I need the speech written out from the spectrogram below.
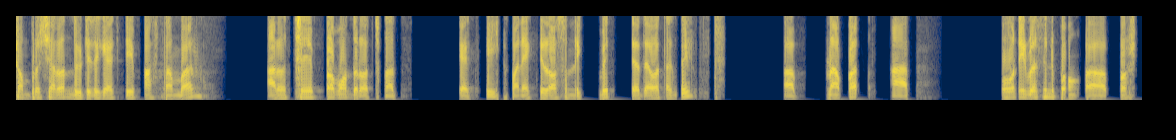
সম্প্রসারণ দুইটি থেকে একটি, পাঁচ নাম্বার। আর হচ্ছে প্রবন্ধ রচনা একটি মানে একটি রচনা লিখতে হবে দেওয়া থাকবে। নাম্বার আর বহু নির্বাচনী প্রশ্ন।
